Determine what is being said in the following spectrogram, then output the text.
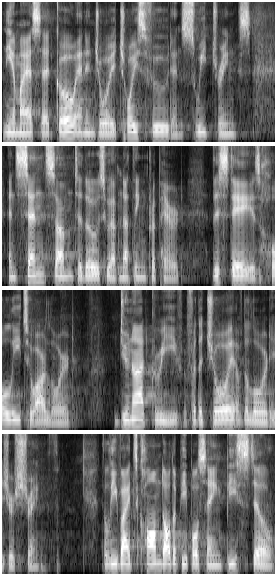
Nehemiah said, Go and enjoy choice food and sweet drinks and send some to those who have nothing prepared. This day is holy to our Lord. Do not grieve, for the joy of the Lord is your strength. The Levites calmed all the people, saying, Be still,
